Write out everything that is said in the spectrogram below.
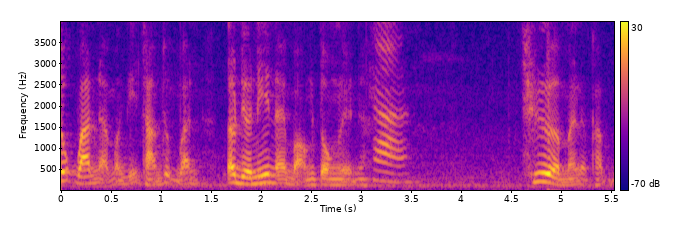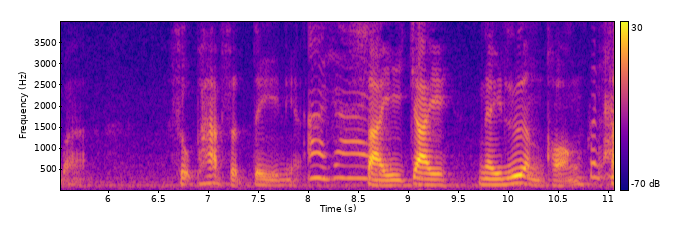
ทุกวันอะบางทีถามทุกวัน แล้วเดี๋ยวนี้นายบอกตรงเลยนะค่ะเชื่อไหมนะครับว่า สุภาพสตรีเนี่ย อ่าใช่ใส่ใจในเรื่องของคุณอาส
